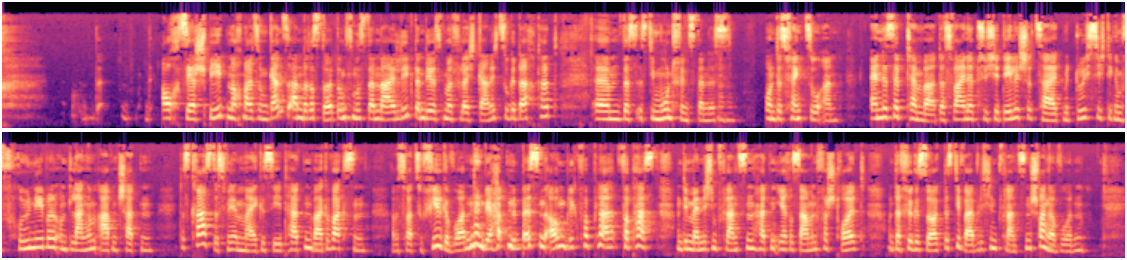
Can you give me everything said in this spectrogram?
auch sehr spät nochmal so ein ganz anderes Deutungsmuster nahelegt, an das man vielleicht gar nicht so gedacht hat. Ähm, das ist die Mondfinsternis. Mhm. Und es fängt so an. Ende September, das war eine psychedelische Zeit mit durchsichtigem Frühnebel und langem Abendschatten. Das Gras, das wir im Mai gesät hatten, war gewachsen. Aber es war zu viel geworden, denn wir hatten den besten Augenblick verpasst und die männlichen Pflanzen hatten ihre Samen verstreut und dafür gesorgt, dass die weiblichen Pflanzen schwanger wurden.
